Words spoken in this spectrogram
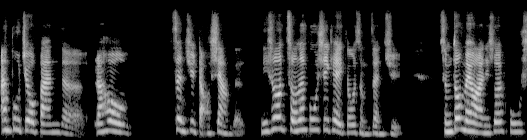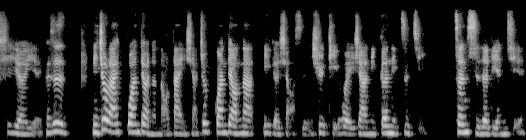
按部就班的，然后证据导向的。你说重生呼吸可以给我什么证据？什么都没有啊！你说呼吸而已，可是你就来关掉你的脑袋一下，就关掉那一个小时，你去体会一下你跟你自己真实的连接，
